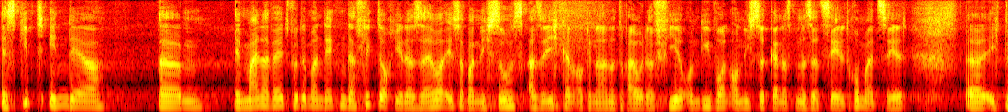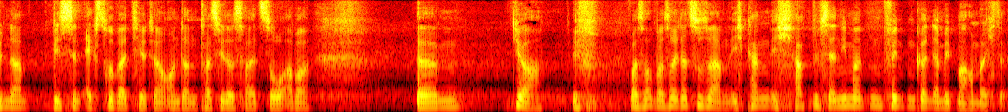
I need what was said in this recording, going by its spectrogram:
Es gibt in der ähm, in meiner Welt würde man denken, da fliegt doch jeder selber, ist aber nicht so. Also ich kenne original nur drei oder vier und die wollen auch nicht so gerne, dass man das erzählt, rum erzählt. Äh, ich bin da ein bisschen extrovertierter und dann passiert das halt so. Aber ähm, ja, ich, was, was soll ich dazu sagen? Ich ich habe bisher niemanden finden können, der mitmachen möchte.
